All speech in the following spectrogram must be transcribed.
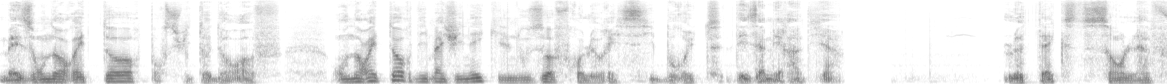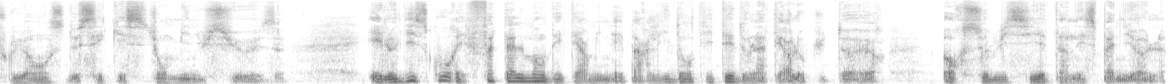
Mais on aurait tort, poursuit Todorov, on aurait tort d'imaginer qu'il nous offre le récit brut des Amérindiens. le texte sent l'influence de ces questions minutieuses, et le discours est fatalement déterminé par l'identité de l'interlocuteur, or celui-ci est un espagnol,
